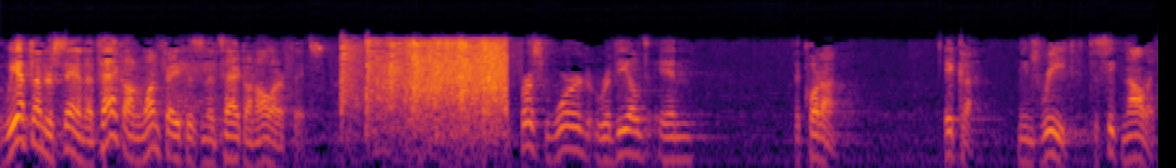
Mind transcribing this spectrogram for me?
We have to understand attack on one faith is an attack on all our faiths first word revealed in the Quran. Iqra means read, to seek knowledge,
